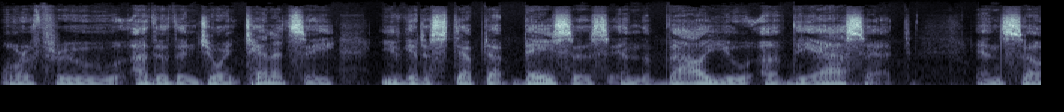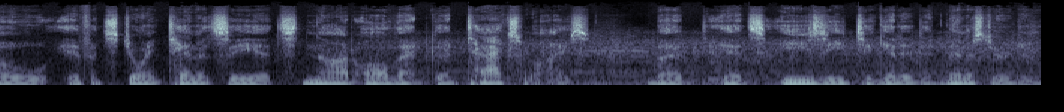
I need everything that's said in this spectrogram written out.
or through other than joint tenancy, you get a stepped up basis in the value of the asset. And so if it's joint tenancy, it's not all that good tax wise, but it's easy to get it administered and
